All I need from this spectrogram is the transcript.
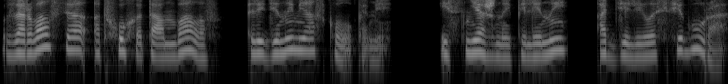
взорвался от хохота амбалов ледяными осколками. Из снежной пелены отделилась фигура.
